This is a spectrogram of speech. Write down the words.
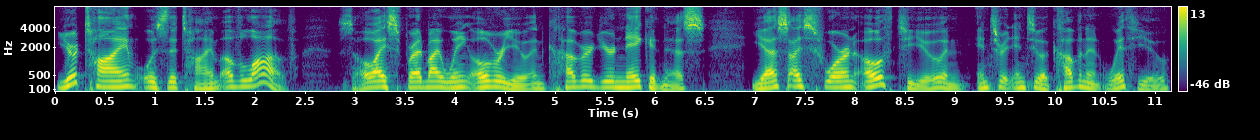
your time was the time of love. So I spread my wing over you and covered your nakedness. Yes, I swore an oath to you and entered into a covenant with you,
